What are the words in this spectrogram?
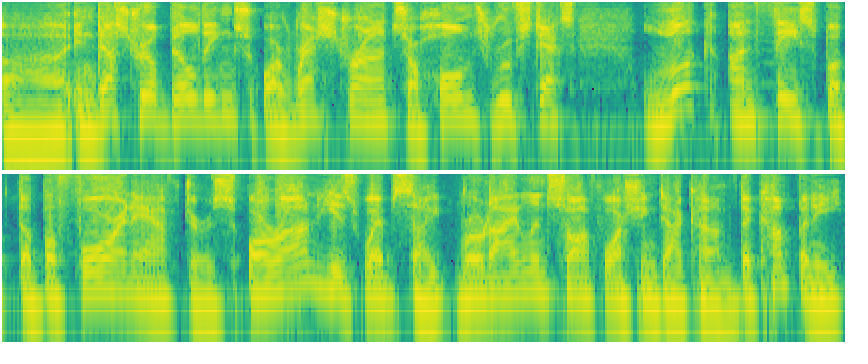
uh, industrial buildings or restaurants or homes, roofs, decks. Look on Facebook, the before and afters, or on his website, Rhode Island Softwashing.com. The company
